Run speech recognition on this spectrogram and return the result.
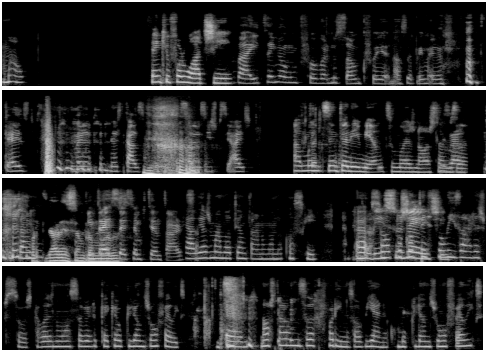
mau. Thank you for watching. E tenham, por favor, noção que foi a nossa primeira podcast. Primeira, neste caso, assim especiais. Há muito desentendimento, mas nós estamos a, Exato. Portanto, Partilhar é sempre amor. Interessa é sempre tentar. já, Deus mandou tentar, não mandou conseguir. Ah, Por só isso, para gente. contextualizar as pessoas, que elas não vão saber o que é que é o colhão de João Félix. Ah, nós estávamos a referir-nos ao Biana como o colhão de João Félix,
